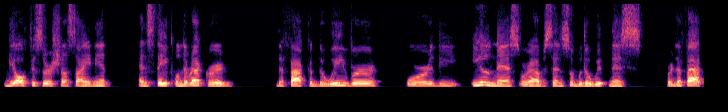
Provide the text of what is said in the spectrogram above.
the officer shall sign it and state on the record the fact of the waiver or the illness or absence of the witness or the fact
